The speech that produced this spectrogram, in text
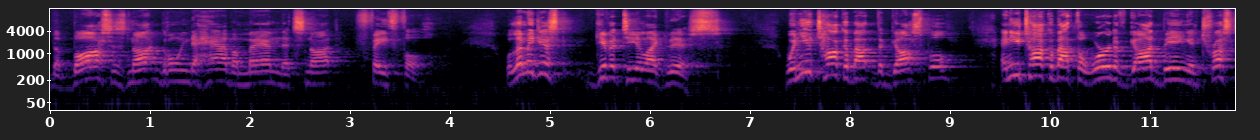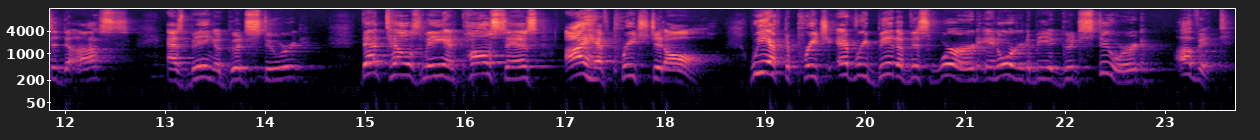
the boss is not going to have a man that's not faithful. Well, let me just give it to you like this. When you talk about the gospel and you talk about the word of God being entrusted to us as being a good steward, that tells me, and Paul says, I have preached it all. We have to preach every bit of this word in order to be a good steward of it,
